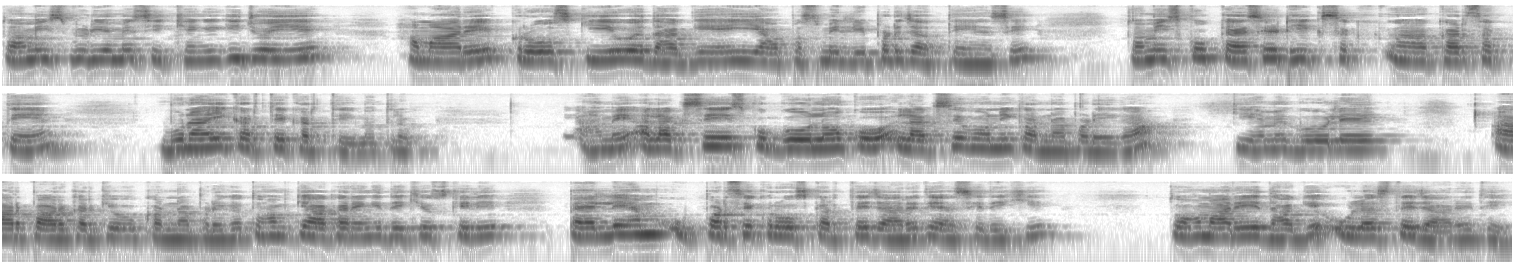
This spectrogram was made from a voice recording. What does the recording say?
तो हम इस वीडियो में सीखेंगे कि जो ये हमारे क्रॉस किए हुए धागे हैं, ये आपस में लिपट जाते हैं ऐसे। तो हम इसको कैसे ठीक सक कर सकते हैं? बुनाई करते करते मतलब हमें अलग से इसको गोलों को अलग से वो नहीं करना पड़ेगा कि हमें गोले आर पार करके वो करना पड़ेगा। तो हम क्या करेंगे देखिए उसके लिए, पहले हम ऊपर से क्रॉस करते जा रहे थे, ऐसे देखिए तो हमारे ये धागे उलझते जा रहे थे।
